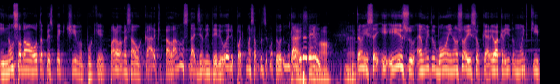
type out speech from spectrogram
em, não só dar uma outra perspectiva, porque para pensar, o cara que está lá numa cidadezinha do interior, ele pode começar a produzir conteúdo e mudar é, a vida dele. Animal. É. Então isso, e, isso é muito bom. E não só isso, eu quero, eu acredito muito que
